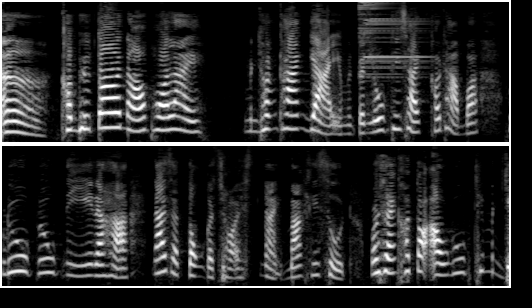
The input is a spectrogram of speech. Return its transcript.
เออคอมพิวเตอร์เนาะเพราะอะไรมันค่อนข้างใหญ่มันเป็นรูปที่ใช้เขาถามว่ารูปรูปนี้นะคะ น่าจะตรงกับช้อยส์ไหนมากที่สุด เพราะฉะนั้นเขาต้องเอารูปที่มันใ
